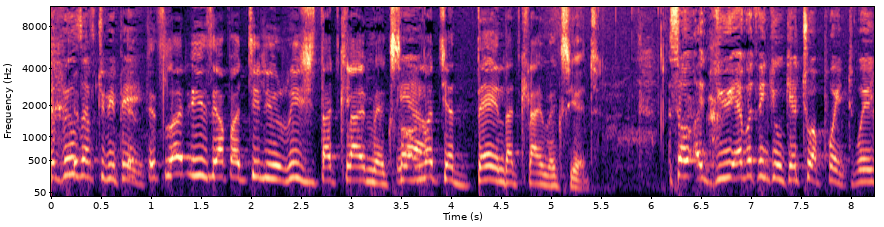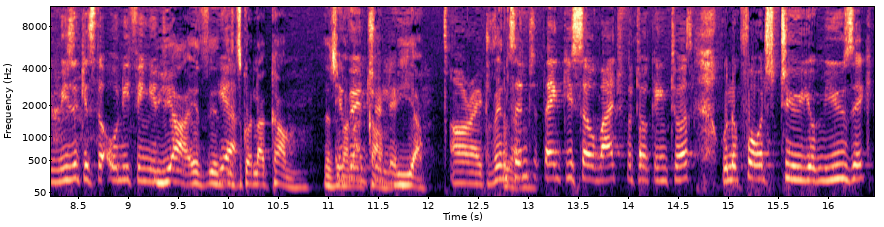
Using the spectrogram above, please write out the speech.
The bills have to be paid. It's not easy up until you reach that climax. So Yeah. I'm not yet there in that climax yet. So, uh, do you ever think you'll get to a point where music is the only thing you do? Yeah, it's, it's, Yeah. it's gonna come. It's Eventually. gonna come. Yeah. All right, Vincent, thank you so much for talking to us. We look forward to your music.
